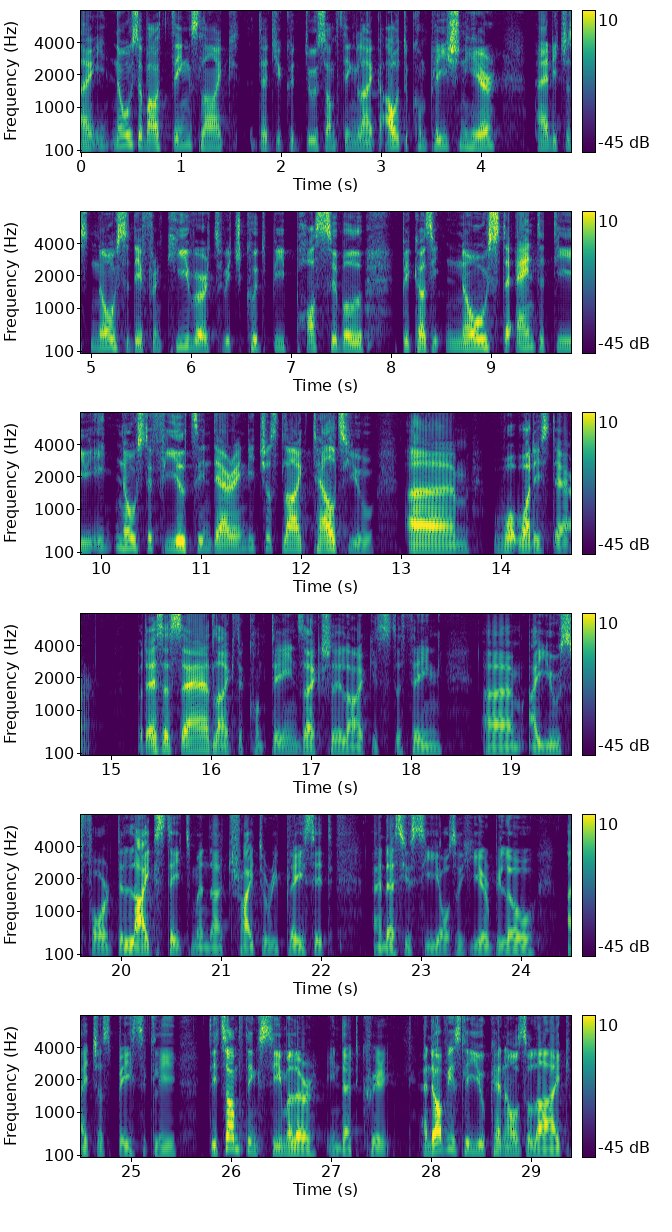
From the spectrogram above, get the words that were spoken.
uh, it knows about things like that you could do something like auto-completion here, and it just knows the different keywords which could be possible because it knows the entity, it knows the fields in there, and it just like tells you um, what, what is there. But as I said, like the contains actually like it's the thing um, I use for the like statement. I try to replace it. And as you see also here below, I just basically did something similar in that query. And obviously you can also like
